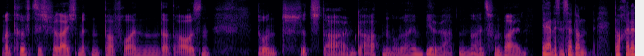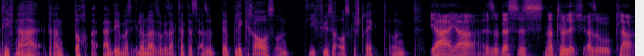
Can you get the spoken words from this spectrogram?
Man trifft sich vielleicht mit ein paar Freunden da draußen und sitzt da im Garten oder im Biergarten, eins von beiden. Ja, das ist ja dann doch relativ nah dran, doch an dem, was Ilona so gesagt hat, dass also der Blick raus und die Füße ausgestreckt und. Ja, ja, also das ist natürlich, also klar.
